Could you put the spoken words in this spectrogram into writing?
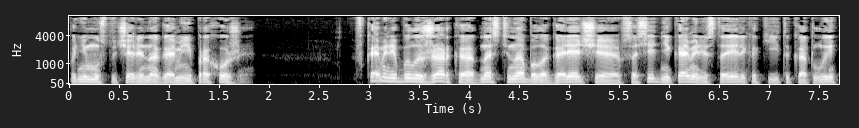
По нему стучали ногами и прохожие. В камере было жарко, одна стена была горячая, в соседней камере стояли какие-то котлы.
